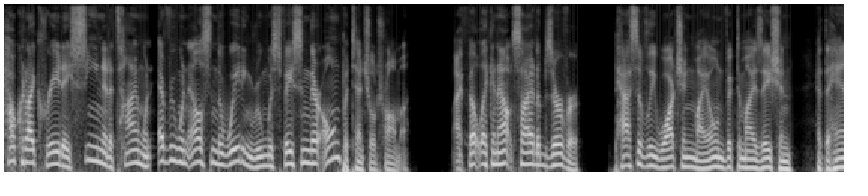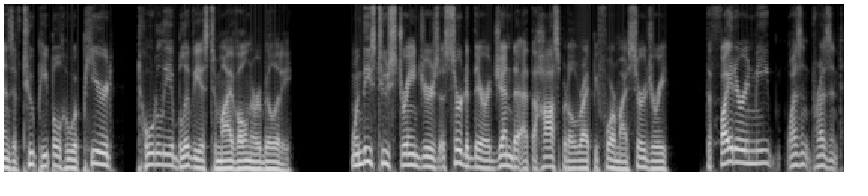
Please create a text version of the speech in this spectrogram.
How could I create a scene at a time when everyone else in the waiting room was facing their own potential trauma? I felt like an outside observer, passively watching my own victimization at the hands of two people who appeared totally oblivious to my vulnerability. When these two strangers asserted their agenda at the hospital right before my surgery, the fighter in me wasn't present.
